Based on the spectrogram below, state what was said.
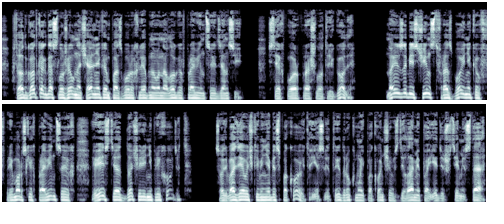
— в тот год, когда служил начальником по сбору хлебного налога в провинции Дзянси. С тех пор прошло три года, но из-за бесчинств разбойников в приморских провинциях вести от дочери не приходят. Судьба девочки меня беспокоит, и если ты, друг мой, покончив с делами, поедешь в те места,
